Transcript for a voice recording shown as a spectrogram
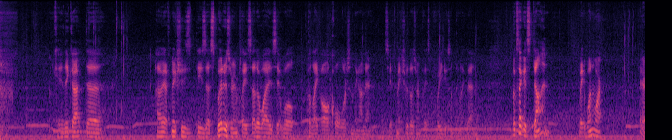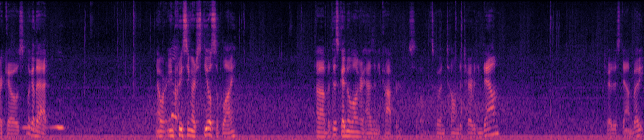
Okay, they got the. I have to make sure these, these uh, splitters are in place, otherwise it will put like all coal or something on there. So you have to make sure those are in place before you do something like that. Looks like it's done. Wait, one more. There it goes. Look at that. Now we're increasing our steel supply. Uh, but this guy no longer has any copper, so let's go ahead and tell him to tear everything down. Tear this down, buddy.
